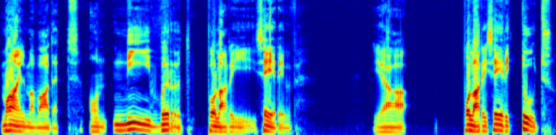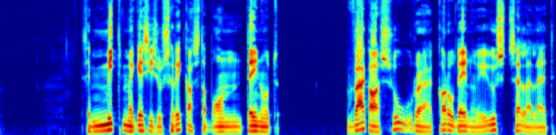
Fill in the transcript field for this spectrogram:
maailmavaadet, on niivõrd polariseeriv ja polariseeritud. See mitmekesisus rikastab, on teinud väga suure karuteenu just sellele, et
